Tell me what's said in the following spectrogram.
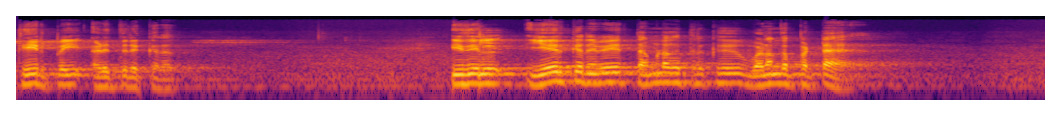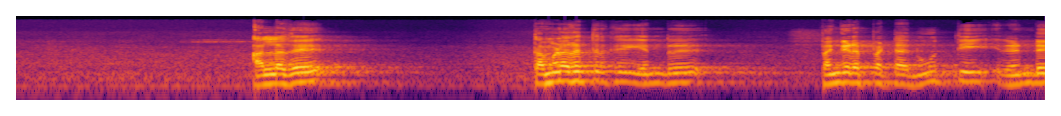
தீர்ப்பை அளித்திருக்கிறது. இதில் ஏற்கனவே தமிழகத்திற்கு வழங்கப்பட்ட அல்லது தமிழகத்திற்கு என்று பங்கிடப்பட்ட நூற்றி ரெண்டு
